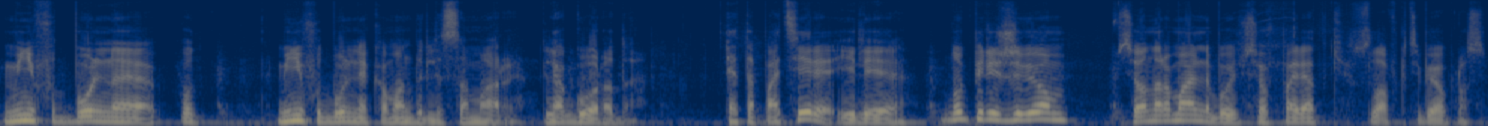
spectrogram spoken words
Мини-футбольная, вот мини-футбольная команда для Самары, для города. Это потеря или, ну, переживем, все нормально будет, все в порядке. Слав, к тебе вопрос.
